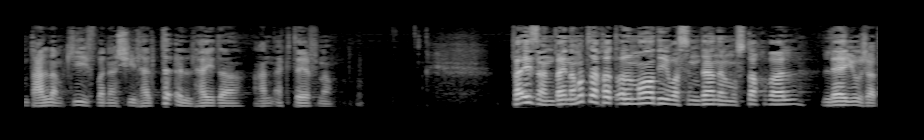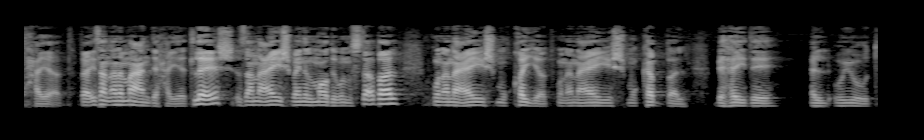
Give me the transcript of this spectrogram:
ونتعلم كيف بدنا نشيل هالتقل هيدا عن أكتافنا. فاذا بين مطلقة الماضي وسندان المستقبل لا يوجد حياة، فاذا أنا ما عندي حياة، ليش؟ إذا أنا عايش بين الماضي والمستقبل بكون أنا عايش مقيد، بكون أنا عايش مكبل بهيدي القيود.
